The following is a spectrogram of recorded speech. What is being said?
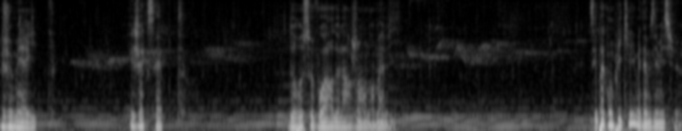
Je mérite et j'accepte de recevoir de l'argent dans ma vie. C'est pas compliqué, mesdames et messieurs.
